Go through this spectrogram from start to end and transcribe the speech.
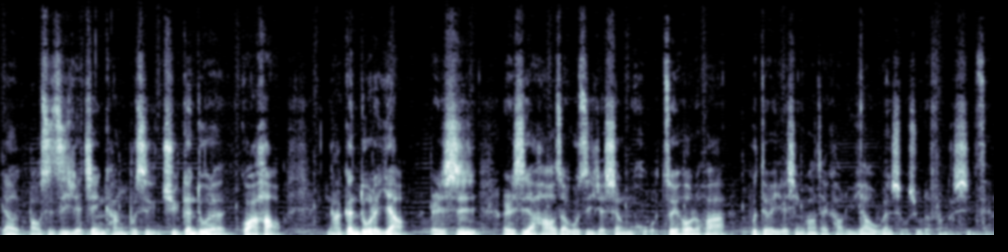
要保持自己的健康，不是去更多的挂号。拿更多的药，而是而是要好好照顾自己的生活。最后的话，不得已的情况才考虑药物跟手术的方式。这样。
